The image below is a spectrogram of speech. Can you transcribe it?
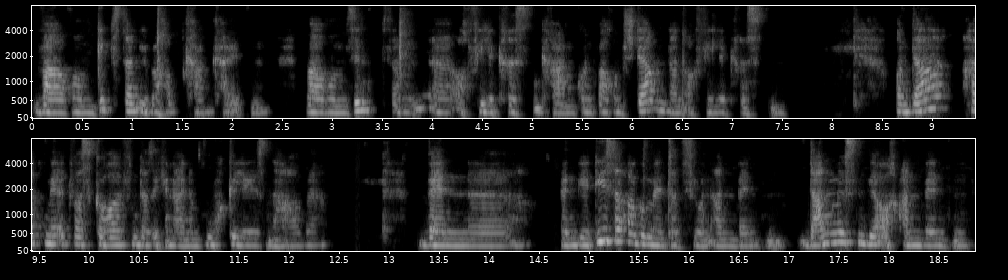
warum gibt es dann überhaupt Krankheiten? Warum sind dann äh, auch viele Christen krank und warum sterben dann auch viele Christen? Und da hat mir etwas geholfen, das ich in einem Buch gelesen habe. Wenn, äh, wenn wir diese Argumentation anwenden, dann müssen wir auch anwenden,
